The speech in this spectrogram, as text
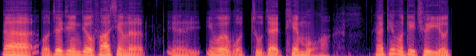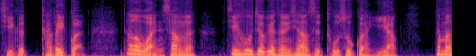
那我最近就发现了，呃，因为我住在天母哈，那天母地区有几个咖啡馆，到了晚上呢，几乎就变成像是图书馆一样。那么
